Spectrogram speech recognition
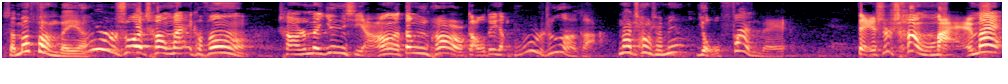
什么范围呀？不是说唱麦克风，唱什么音响、灯泡、搞对象，不是这个，那唱什么呀？有范围，得是唱买卖，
